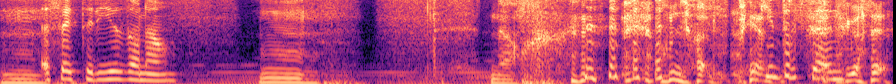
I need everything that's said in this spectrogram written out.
hum. aceitarias ou não? Hum. Não. Ou melhor, depende. Que interessante. Agora,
